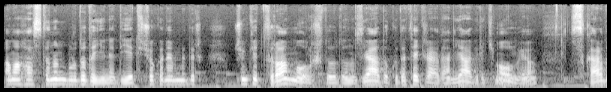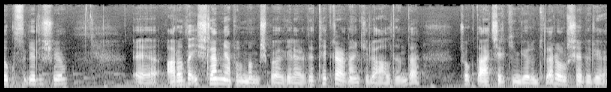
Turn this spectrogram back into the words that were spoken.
Ama hastanın burada da yine diyeti çok önemlidir. Çünkü travma oluşturduğunuz yağ dokuda tekrardan yağ birikimi olmuyor. Skar dokusu gelişiyor. Ee, arada işlem yapılmamış bölgelerde tekrardan kilo aldığında çok daha çirkin görüntüler oluşabiliyor.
